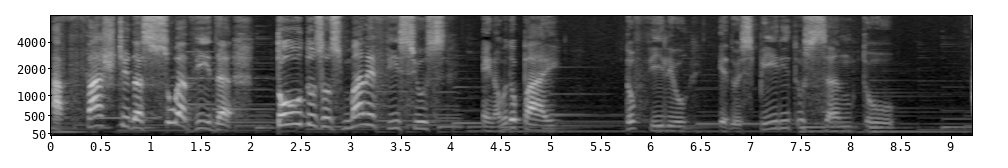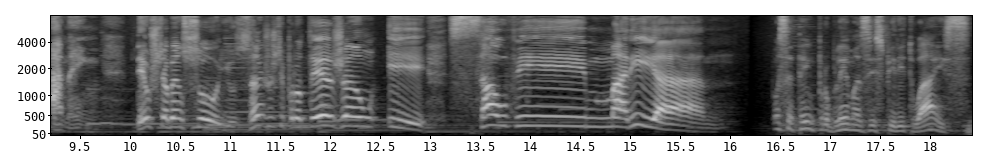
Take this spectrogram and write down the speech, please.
afaste da sua vida todos os malefícios, em nome do Pai, do Filho e do Espírito Santo. Amém. Deus te abençoe, os anjos te protejam e salve Maria! Você tem problemas espirituais?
